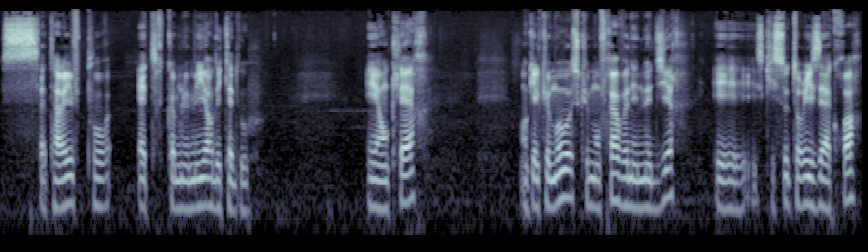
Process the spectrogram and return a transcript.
ça t'arrive pour être comme le meilleur des cadeaux. Et en clair, en quelques mots, ce que mon frère venait de me dire et ce qu'il s'autorisait à croire,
